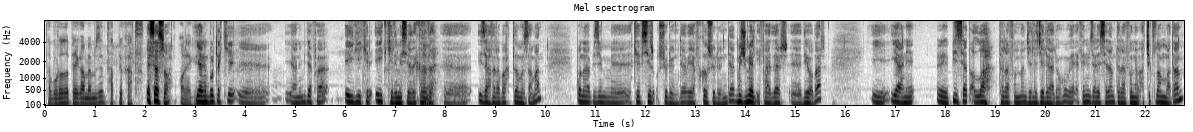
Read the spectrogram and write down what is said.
Tabi burada da peygamberimizin tatbikatı Esas o. oraya geliyor. Yani buradaki e, yani bir defa eğdi, eğit kelimesiyle alakalı da e, izahlara baktığımız zaman buna bizim e, tefsir usulünde veya fıkıh usulünde mücmel ifadeler e, diyorlar. E, yani e, bizzat Allah tarafından Celle Celaluhu ve Efendimiz Aleyhisselam tarafından açıklanmadan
